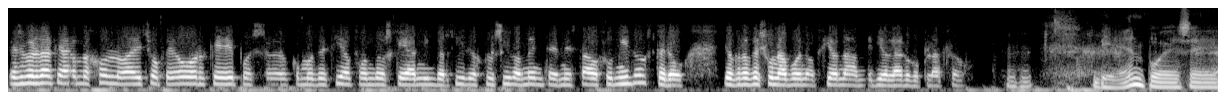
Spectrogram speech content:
es verdad que a lo mejor lo ha hecho peor que, pues, eh, como decía, fondos que han invertido exclusivamente en Estados Unidos, pero yo creo que es una buena opción a medio largo plazo. Bien, pues eh,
